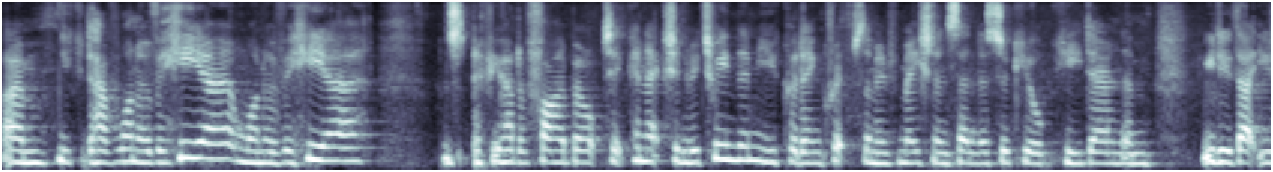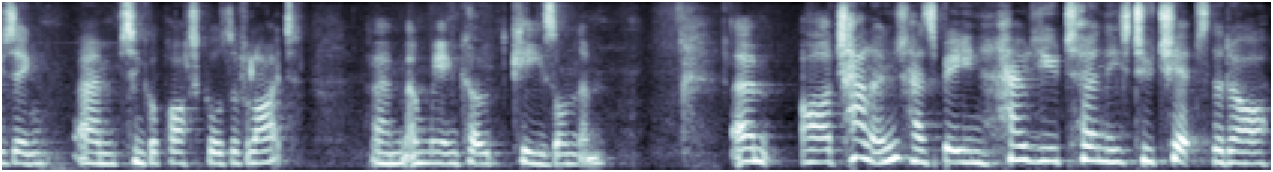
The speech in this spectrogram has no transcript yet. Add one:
Um, you could have one over here and one over here. If you had a fiber optic connection between them, you could encrypt some information and send a secure key down them. We do that using um, single particles of light, um, and we encode keys on them. Um, our challenge has been how do you turn these two chips that are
